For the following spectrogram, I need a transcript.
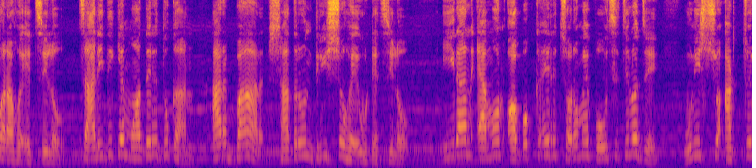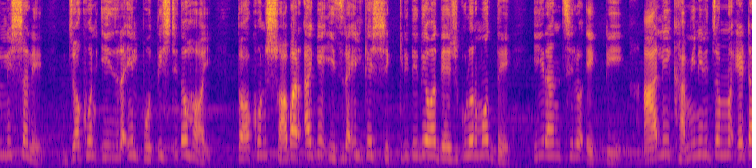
করা হয়েছিল, চারিদিকে মদের দোকান আর বার সাধারণ দৃশ্য হয়ে উঠেছিল। ইরান এমন অবক্ষয়ের চরমে পৌঁছেছিল যে উনিশশো আটচল্লিশ সালে যখন ইসরায়েল প্রতিষ্ঠিত হয়, তখন সবার আগে ইসরায়েলকে স্বীকৃতি দেওয়া দেশগুলোর মধ্যে ইরান ছিল একটি। আলী খামিনির জন্য এটা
